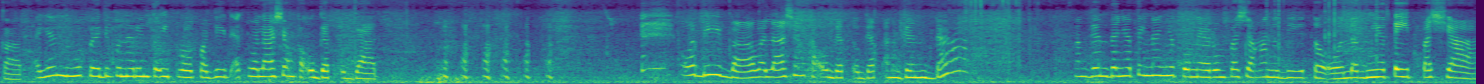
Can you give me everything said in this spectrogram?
cut. Ayan no, pwede ko na rin to i-propagate at wala siyang kaugat-ugat. o diba, wala siyang kaugat-ugat. Ang ganda. Ang ganda niya. Tingnan niyo po, meron pa siyang ano dito. Oh, nag-mutate pa siya.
